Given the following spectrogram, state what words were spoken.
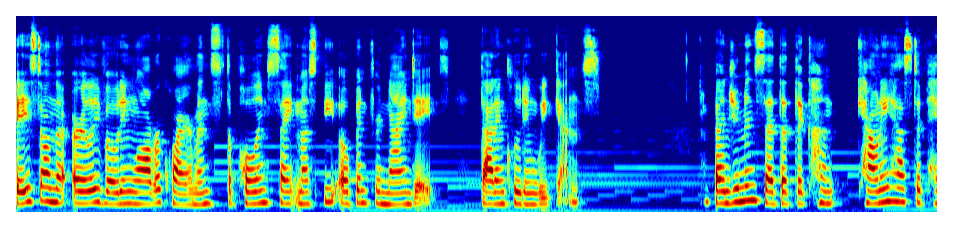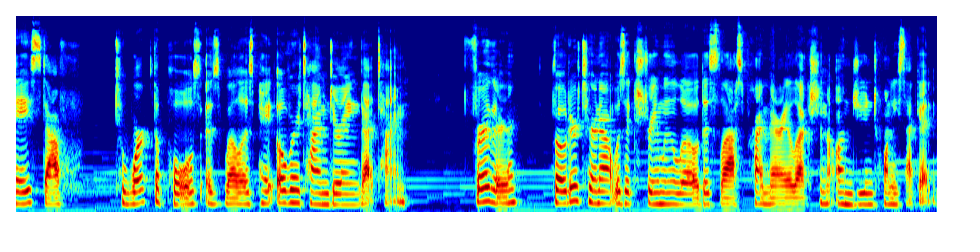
Based on the early voting law requirements, the polling site must be open for nine days, that including weekends. Benjamin said that the con- county has to pay staff to work the polls as well as pay overtime during that time. Further, voter turnout was extremely low this last primary election on June 22nd.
